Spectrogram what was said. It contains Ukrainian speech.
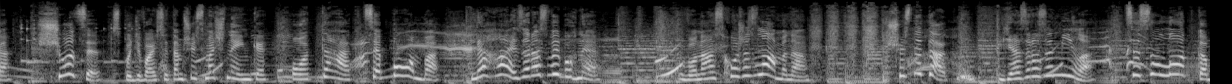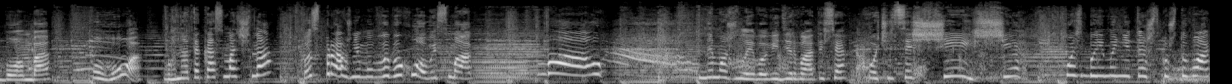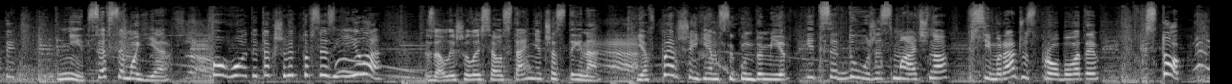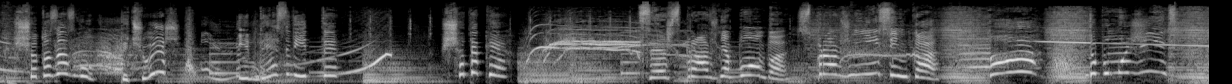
Дивися, що це? Сподіваюся, там щось смачненьке. О, так, це бомба. Лягай, зараз вибухне. Вона, схоже, зламана. Щось не так. Я зрозуміла. Це солодка бомба. Ого, вона така смачна. По-справжньому вибуховий смак. Вау! Неможливо відірватися. Хочеться ще і ще. Ось би і мені теж скуштувати. Ні, це все моє. Ого, ти так швидко все з'їла. Залишилася остання частина. Я вперше їм секундомір, і це дуже смачно. Всім раджу спробувати. Стоп! Що то за звук? Ти чуєш? Іде звідти. Що таке? Це ж справжня бомба! Справжнісінька! А! Допоможіть!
